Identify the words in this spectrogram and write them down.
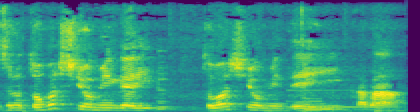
その飛ばし読みがいい、飛ばし読みでいいから、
